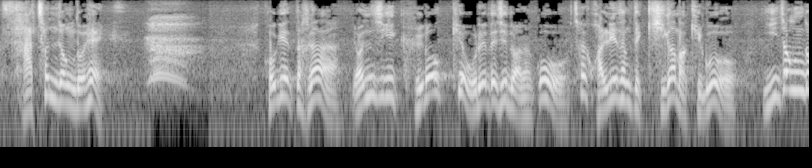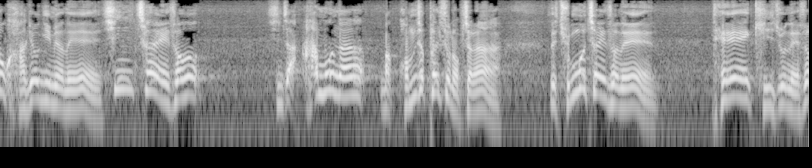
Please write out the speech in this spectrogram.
4천 정도 해. 거기에다가 연식이 그렇게 오래되지도 않았고 차 관리 상태 기가 막히고 이 정도 가격이면은 신차에서 진짜 아무나 막 범접할 수는 없잖아. 근데 중고차에서는 내 기준에서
